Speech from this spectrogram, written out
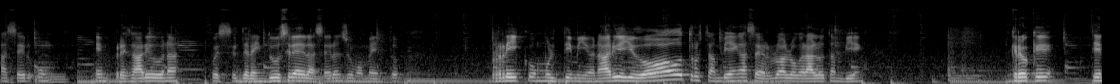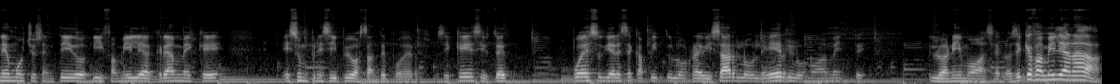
a ser un empresario de, una, pues, de la industria del acero en su momento, rico, multimillonario, y ayudó a otros también a hacerlo, a lograrlo también. Creo que tiene mucho sentido y familia, créanme que es un principio bastante poderoso. Así que si usted puede estudiar ese capítulo, revisarlo, leerlo nuevamente, lo animo a hacerlo. Así que familia, nada,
